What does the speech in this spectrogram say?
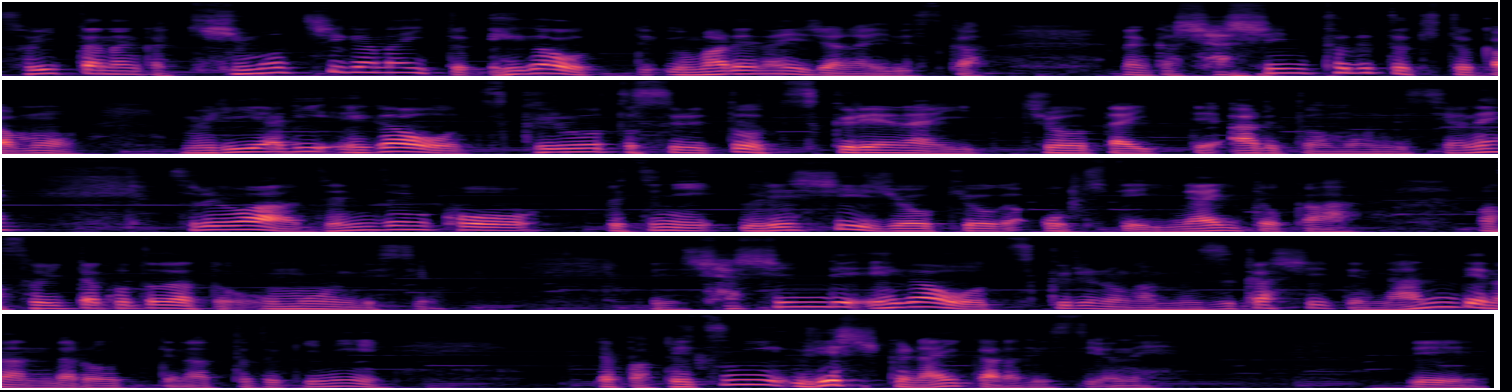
そういったなんか気持ちがないと笑顔って生まれないじゃないですか。なんか写真撮る時とかも無理やり笑顔を作ろうとすると作れない状態ってあると思うんですよね。それは全然こう別に嬉しい状況が起きていないとか、まあ、そういったことだと思うんですよ。写真で笑顔を作るのが難しいって何でなんだろうってなった時にやっぱ別に嬉しくないからですよね。で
